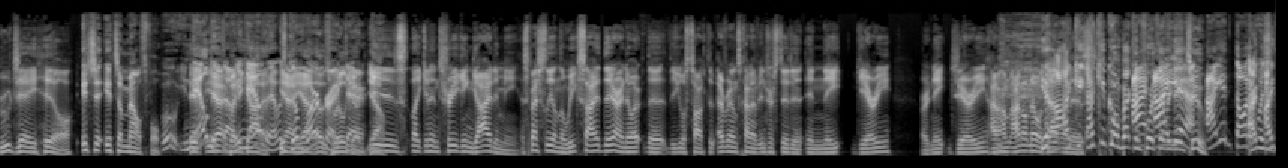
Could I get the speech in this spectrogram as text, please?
Grugier-Hill. it's a it's a mouthful. Ooh, you nailed it, yeah, though. but You he got nailed it. it. That was yeah, good yeah, work that was right real there. good. Yeah. is like an intriguing guy to me, especially on the weak side there. I know er, the, the Eagles talked to everyone's kind of interested in, in Nate Gary or Nate Jerry. I, don't- I don't know what Yeah, that I one keep, is. I keep going back and forth I, every day yeah, too. I had thought it I, was. I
